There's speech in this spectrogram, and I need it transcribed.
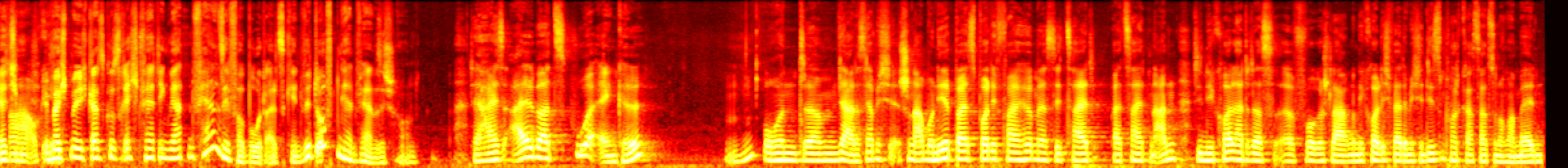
Ja, ich, ah, okay. ich möchte mich ganz kurz rechtfertigen, wir hatten Fernsehverbot als Kind. Wir durften kein Fernsehen schauen. Der heißt Alberts Urenkel. Mhm. Und ähm, ja, das habe ich schon abonniert bei Spotify. Hör mir das die Zeit bei Zeiten an. Die Nicole hatte das äh, vorgeschlagen. Nicole, ich werde mich in diesem Podcast dazu nochmal melden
